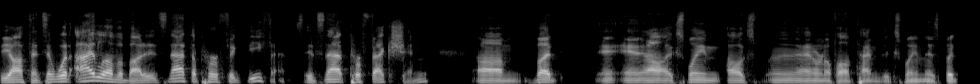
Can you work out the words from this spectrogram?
The offense. And what I love about it, it's not the perfect defense. It's not perfection um, but and, and, I'll explain. I'll. Exp- I don't know if I'll have time to explain this, but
